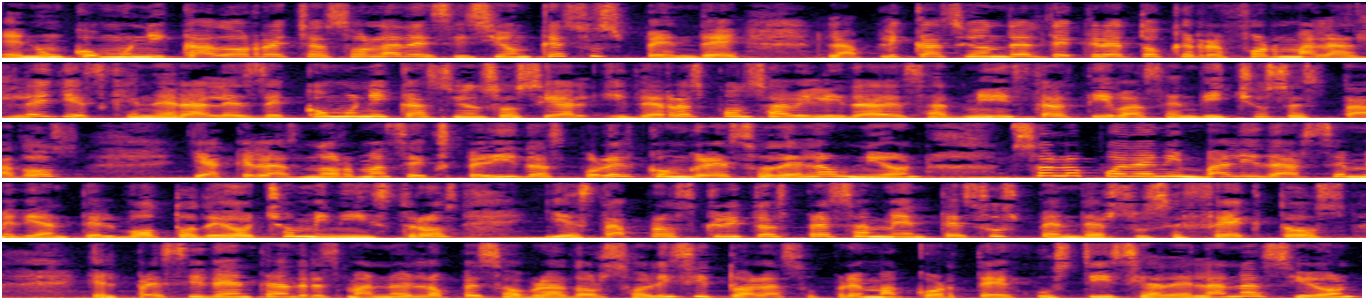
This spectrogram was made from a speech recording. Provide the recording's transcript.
En un comunicado rechazó la decisión que suspende la aplicación del decreto que reforma las leyes generales de comunicación social y de responsabilidades administrativas en dichos estados, ya que las normas expedidas por el Congreso de la Unión solo pueden invalidarse mediante el voto de ocho ministros y está proscrito expresamente suspender sus efectos. El presidente Andrés Manuel López Obrador solicitó a la Suprema Corte de Justicia de la Nación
